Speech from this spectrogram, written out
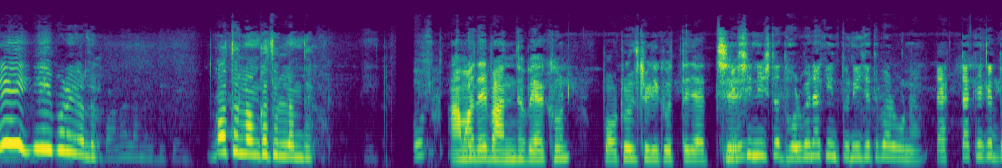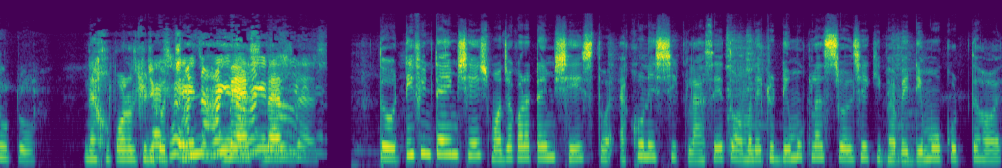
এই এই পড়ে গেল। কত লঙ্কা তুললাম দেখো। আমাদের বান্ধবী এখন পটল চুরি করতে যাচ্ছে। বেশি জিনিসটা ধরবে না কিন্তু নিয়ে যেতে পারব না। একটা থেকে দুটো। দেখো পটল চুরি করছে। ব্যাস ব্যাস ব্যাস। তো টিফিন টাইম শেষ, মজা করার টাইম শেষ। তো এখন এসছি ক্লাসে তো আমাদের একটু ডেমো ক্লাস চলছে, কীভাবে ডেমো করতে হয়।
